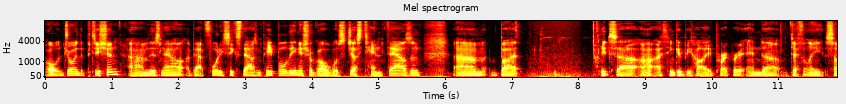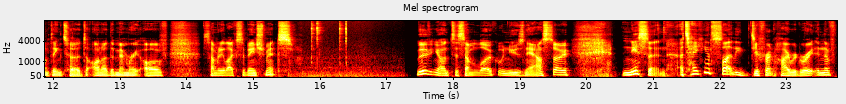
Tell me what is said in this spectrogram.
or joined the petition. Um, there's now about 46,000 people. The initial goal was just 10,000, um, but it's uh, I think it'd be highly appropriate and uh, definitely something to, to honor the memory of somebody like Sabine Schmitz. Moving on to some local news now. So, Nissan are taking a slightly different hybrid route, and they've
